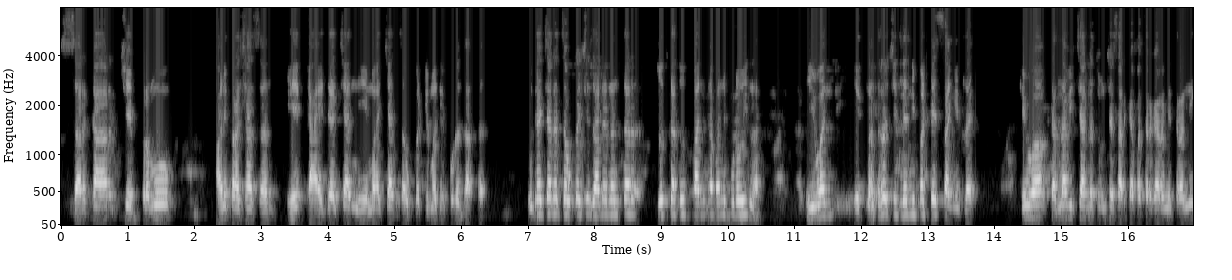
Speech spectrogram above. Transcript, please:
सरकारचे प्रमुख आणि प्रशासन हे कायद्याच्या नियमाच्या चौकटीमध्ये पुढे जातं. उद्याच्याला चौकशी झाल्यानंतर दूध का दूध पाणी का पाणी पुढे होईल ना? इव्हन एकनाथराव शिंदेनी पण तेच सांगितलंय. किंवा त्यांना विचारलं तुमच्यासारख्या पत्रकार मित्रांनी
